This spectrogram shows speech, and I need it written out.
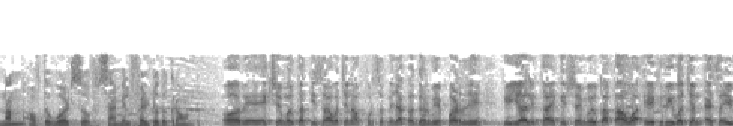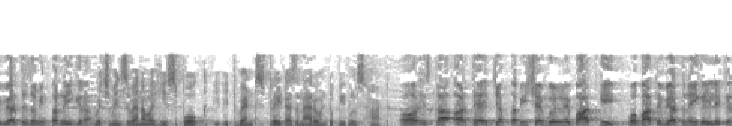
none of the words of Samuel fell to the ground और एक शैमुएल का तीसरा वचन आप फुर्सत में जाकर घर में पढ़ लें कि यह लिखा है कि शैमुएल का कहा हुआ एक भी वचन ऐसा ही व्यर्थ ज़मीन पर नहीं गिरा। Which means whenever he spoke, it went straight as an into people's heart और इसका अर्थ है जब कभी शैमुएल ने बात की वह बात व्यर्थ नहीं गई लेकिन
